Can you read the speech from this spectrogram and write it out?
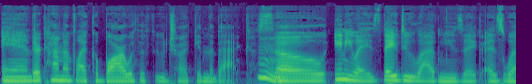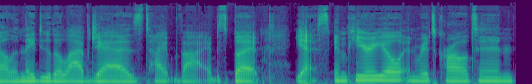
And they're kind of like a bar with a food truck in the back. Hmm. So, anyways, they do live music as well. And they do the live jazz type vibes. But yes, Imperial and Ritz Carlton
